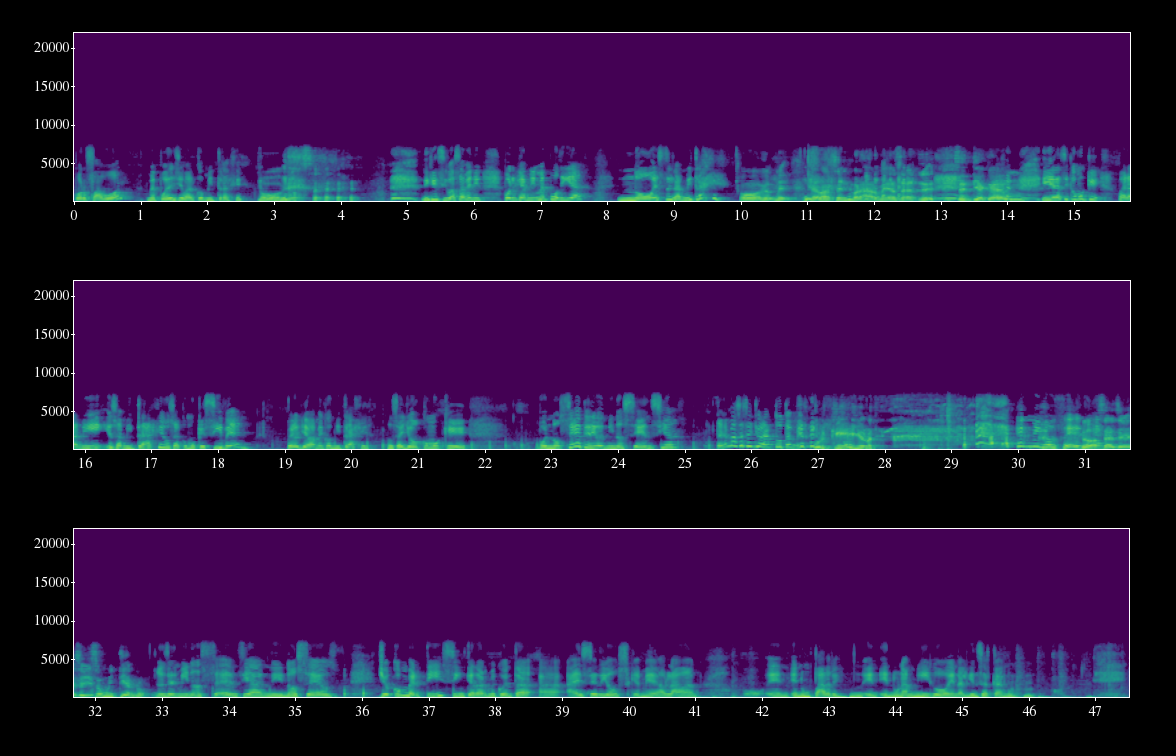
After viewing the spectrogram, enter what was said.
por favor, ¿me puedes llevar con mi traje? Oh, Dios. Dije, si vas a venir, porque a mí me podía no estrenar mi traje. Oh. Me, me va a hacer llorarme. O sea, se- sentía acá un. Y era así como que, para mí, o sea, mi traje, o sea, como que sí ven, pero llévame con mi traje. O sea, yo como que, pues no sé, te digo, en mi inocencia. También me haces llorar tú también, ¿Por qué? Yo no. en mi inocencia. No, o sea, se, se hizo muy tierno. O sea, en mi inocencia, ni no sé. o yo convertí sin que darme cuenta a, a ese Dios que me hablaban o en, en un padre, en, en un amigo, en alguien cercano.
